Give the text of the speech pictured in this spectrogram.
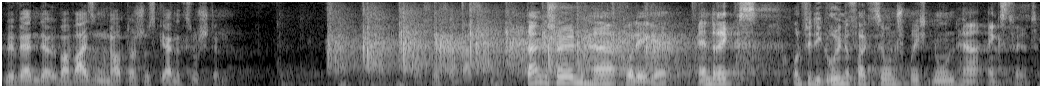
Wir werden der Überweisung im Hauptausschuss gerne zustimmen. Dankeschön, Herr Kollege Hendricks. Und für die grüne Fraktion spricht nun Herr Engstfeld.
